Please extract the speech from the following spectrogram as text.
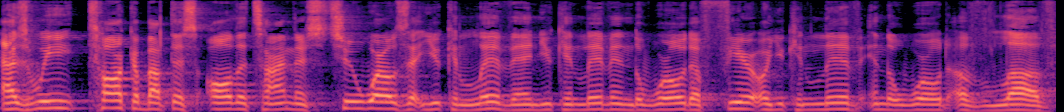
As we talk about this all the time, there's two worlds that you can live in. You can live in the world of fear or you can live in the world of love.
